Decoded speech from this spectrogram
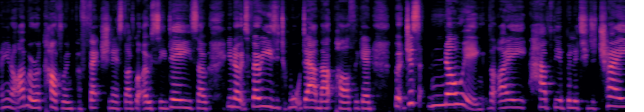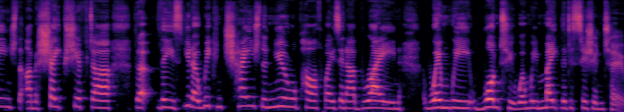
you know, I'm a recovering perfectionist, I've got OCD. So, you know, it's very easy to walk down that path again. But just knowing that I have the ability to change, that I'm a shapeshifter, that these, you know, we can change the neural pathways in our brain when we want to, when we make the decision to.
